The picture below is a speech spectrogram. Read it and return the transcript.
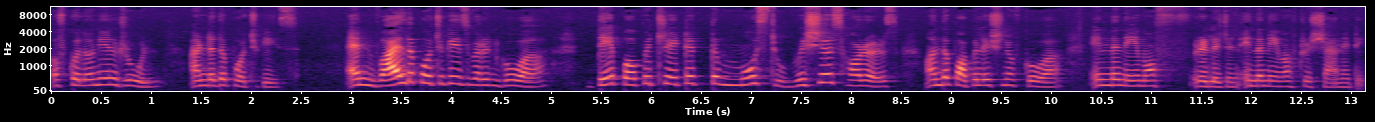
of colonial rule under the Portuguese. And while the Portuguese were in Goa, they perpetrated the most vicious horrors on the population of Goa in the name of religion, in the name of Christianity.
